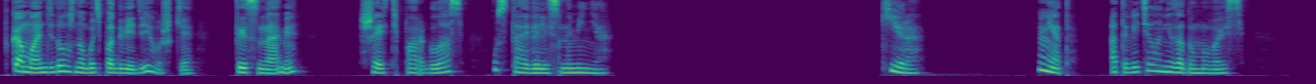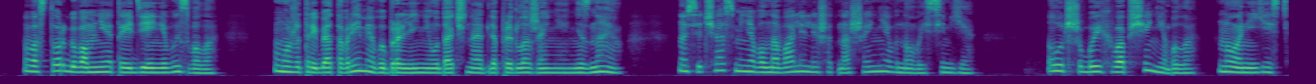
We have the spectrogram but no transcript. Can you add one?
в команде должно быть по две девушки. Ты с нами?» Шесть пар глаз уставились на меня. «Кира». «Нет», — ответила, не задумываясь. Восторга во мне эта идея не вызвала. Может, ребята время выбрали неудачное для предложения, не знаю. Но сейчас меня волновали лишь отношения в новой семье. Лучше бы их вообще не было, но они есть,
